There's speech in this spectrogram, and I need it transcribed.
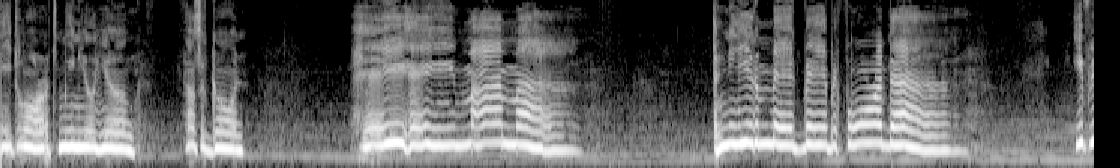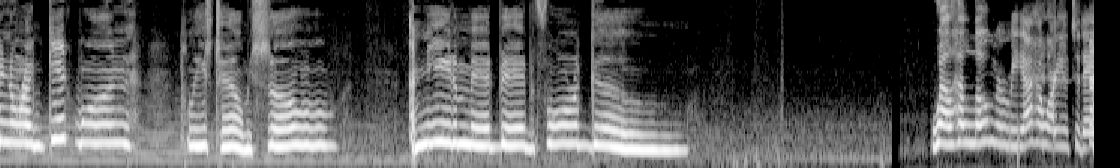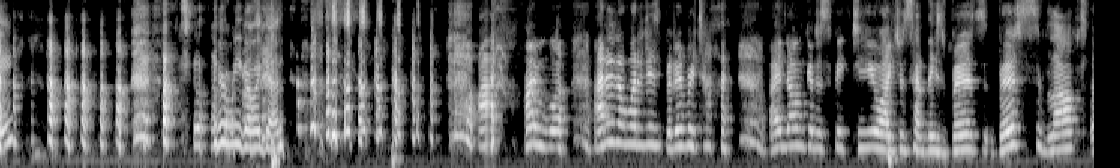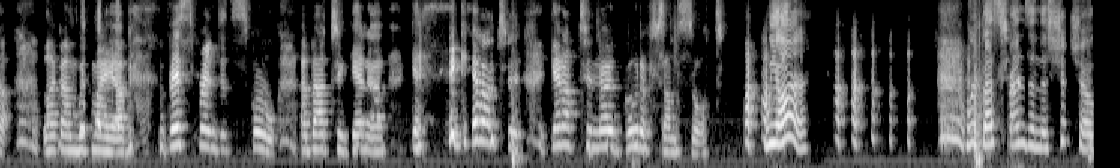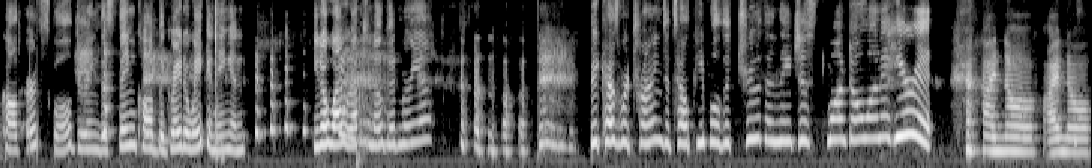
Hey, Dilara, it's me, Neil Young. How's it going? Hey, hey, my, my. I need a med bed before I die. If you know I can get one, please tell me so. I need a med bed before I go. Well, hello, Maria. How are you today? Here we go again. I, I'm I don't know what it is, but every time I know I'm going to speak to you, I just have these bursts, bursts of laughter, like I'm with my uh, best friend at school, about to get a get get on to get up to no good of some sort. We are. We're best friends in this shit show called Earth School, doing this thing called the Great Awakening, and you know why we're up to no good, Maria? no. Because we're trying to tell people the truth, and they just want don't want to hear it. I know, I know,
